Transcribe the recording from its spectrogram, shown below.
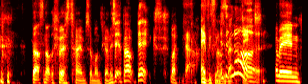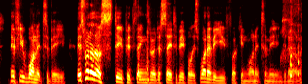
that's not the first time someone's gone. Is it about dicks? Like, nah. Everything's Is it's about not? dicks. I mean, if you want it to be, it's one of those stupid things where I just say to people, it's whatever you fucking want it to mean, you know?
